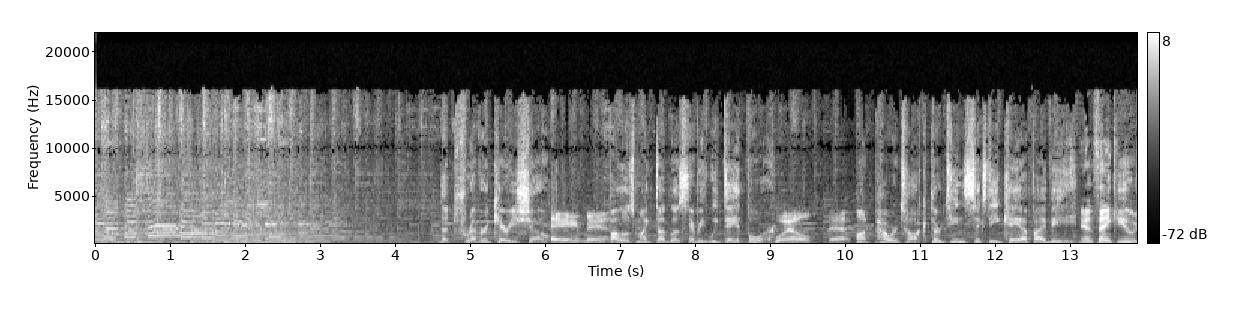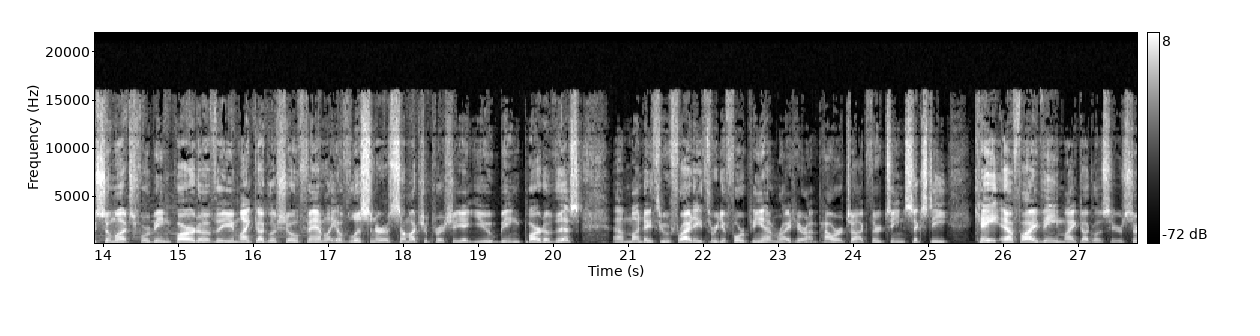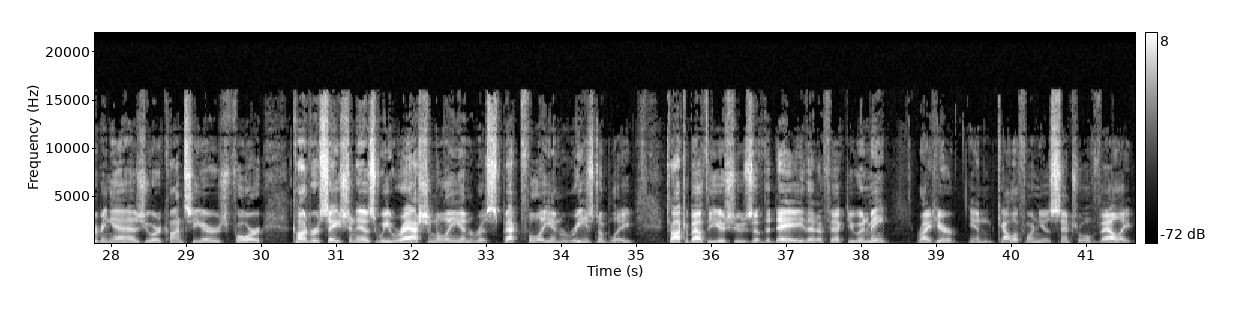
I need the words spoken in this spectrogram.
The Trevor Carey Show. Amen. Follows Mike Douglass every weekday at 4. Well said. On Power Talk 1360 KFIV. And thank you so much for being part of the Mike Douglass Show family of listeners. So much appreciate you being part of this. Uh, Monday through Friday, 3 to 4 p.m., right here on Power Talk 1360 KFIV. Mike Douglass here, serving as your concierge for conversation as we rationally and respectfully and reasonably talk about the issues of the day that affect you and me right here in California's Central Valley.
